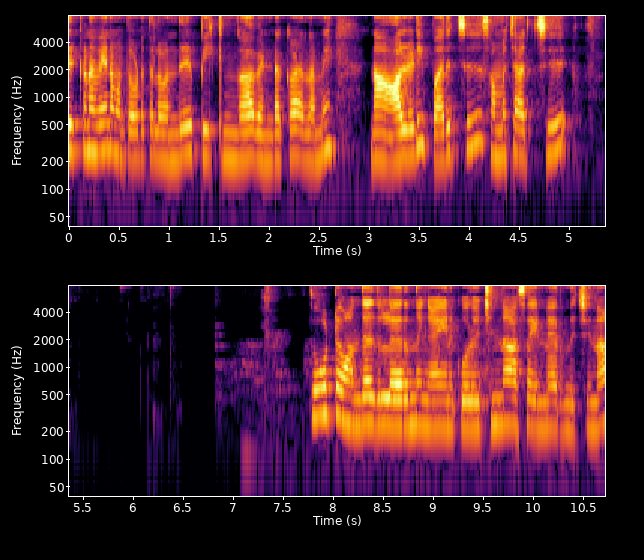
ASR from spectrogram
ஏற்கனவே நம்ம தோட்டத்தில் வந்து பீக்கங்காய் வெண்டைக்காய் எல்லாமே நான் ஆல்ரெடி பறித்து சமைச்சாச்சு. தோட்டம் வந்ததுலேருந்துங்க எனக்கு ஒரு சின்ன ஆசை என்ன இருந்துச்சுன்னா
